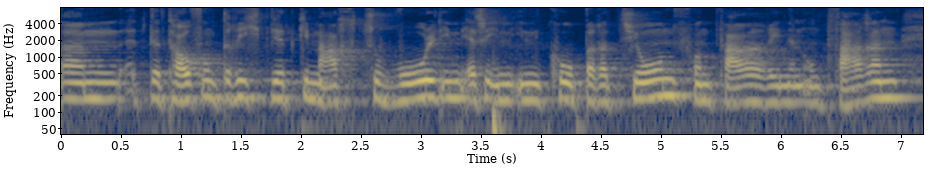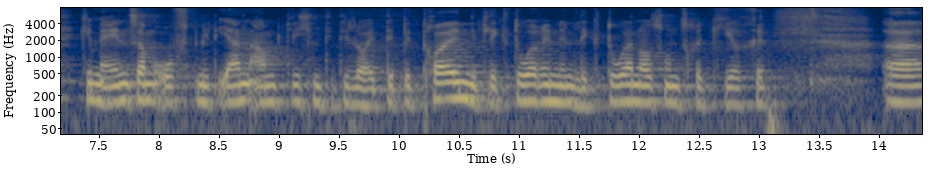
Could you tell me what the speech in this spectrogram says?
der Taufunterricht wird gemacht sowohl in, also in, in, Kooperation von Pfarrerinnen und Pfarrern, gemeinsam oft mit Ehrenamtlichen, die die Leute betreuen, mit Lektorinnen, Lektoren aus unserer Kirche. Äh,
